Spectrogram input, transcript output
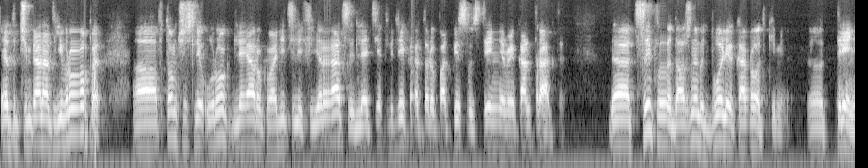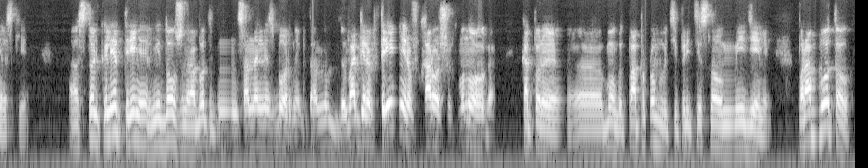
этот чемпионат Европы, а, в том числе урок для руководителей федерации, для тех людей, которые подписывают с тренерами контракты. Циклы должны быть более короткими, э, тренерские. А столько лет тренер не должен работать на национальной сборной. Потому, ну, во-первых, тренеров хороших много, которые э, могут попробовать и прийти с новыми идеями. Поработал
